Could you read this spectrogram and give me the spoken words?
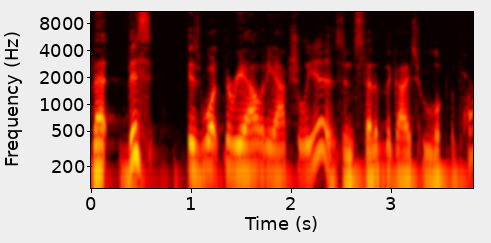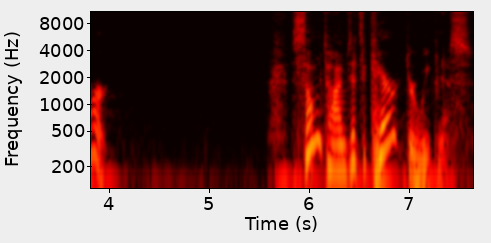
that this is what the reality actually is instead of the guys who look the part. Sometimes it's a character weakness.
